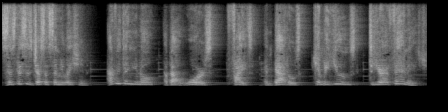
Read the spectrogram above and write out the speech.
since this is just a simulation, everything you know about wars, fights, and battles can be used to your advantage.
